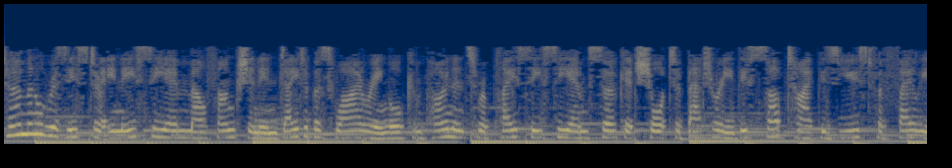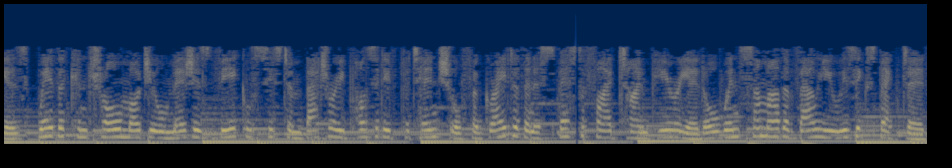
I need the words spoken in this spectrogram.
Terminal resistor in ECM malfunction in databus wiring or components replace ECM circuit short to battery This subtype is used for failures, where the control module measures vehicle system battery positive potential for greater than a specified time period or when some other value is expected.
